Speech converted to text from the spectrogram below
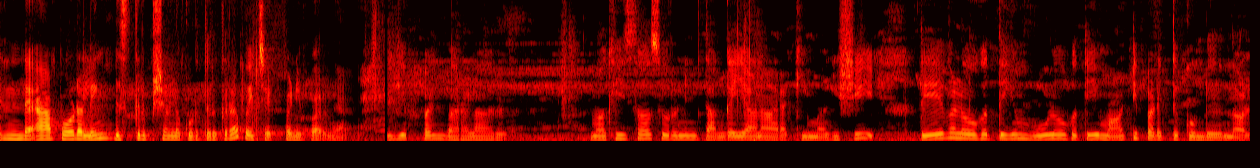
இந்த ஆப்போட லிங்க் டிஸ்கிரிப்ஷனில் கொடுத்துருக்குற போய் செக் பண்ணி பாருங்கள் ஐயப்பன் வரலாறு. மகிஷாசுரனின் தங்கையான அரக்கி மகிஷி தேவலோகத்தையும் பூலோகத்தையும் ஆட்டி படைத்து கொண்டிருந்தாள்.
